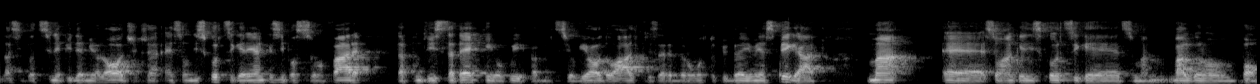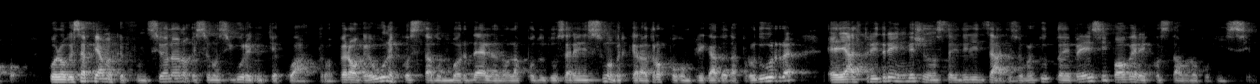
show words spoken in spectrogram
la situazione epidemiologica, cioè, eh, sono discorsi che neanche si possono fare dal punto di vista tecnico, qui Fabrizio Chiodo altri sarebbero molto più bravi a spiegare, ma eh, sono anche discorsi che insomma valgono poco. Quello che sappiamo è che funzionano e sono sicuri tutti e quattro, però che uno è costato un bordello e non l'ha potuto usare nessuno perché era troppo complicato da produrre e gli altri tre invece sono stati utilizzati soprattutto dai paesi poveri e costavano pochissimo.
